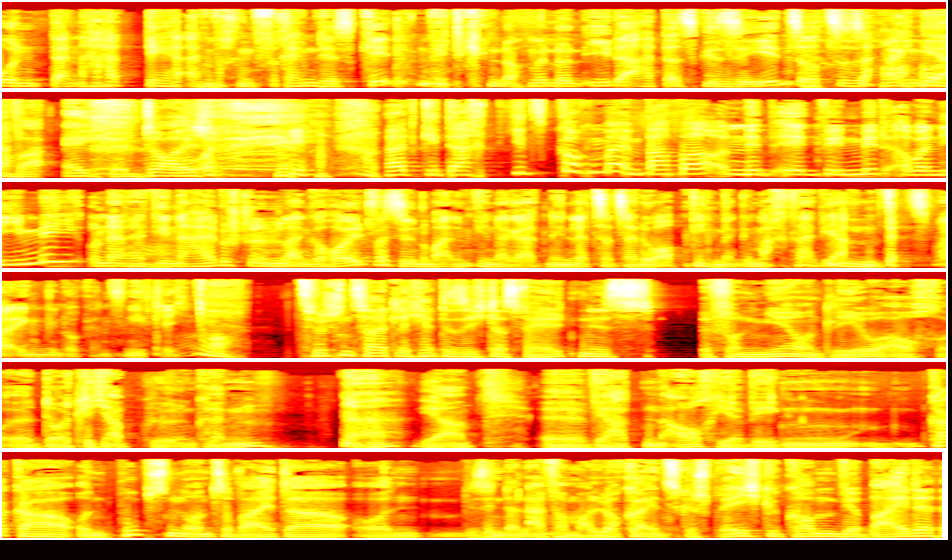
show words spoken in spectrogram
Und dann hat der einfach ein fremdes Kind mitgenommen und Ida hat das gesehen sozusagen. Oh, ja. war echt enttäuscht. und hat gedacht, jetzt kommt mein Papa und nimmt irgendwen mit, aber nicht mich. Und dann hat die eine halbe Stunde lang geheult, was sie normal im Kindergarten in letzter Zeit überhaupt nicht mehr gemacht hat. Ja, das war irgendwie noch ganz niedlich. Oh. Zwischenzeitlich hätte sich das Verhältnis von mir und Leo auch äh, deutlich abkühlen können. Aha. Ja, äh, wir hatten auch hier wegen Kaka und Pupsen und so weiter und wir sind dann einfach mal locker ins Gespräch gekommen, wir beide.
